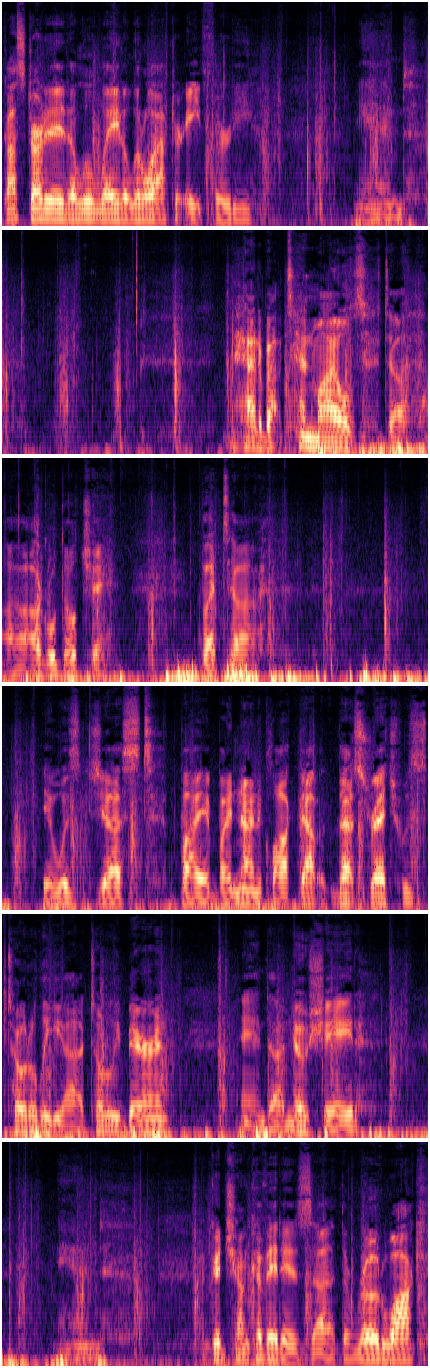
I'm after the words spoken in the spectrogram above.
Got started a little late, a little after 8:30, and had about 10 miles to uh, Agua Dulce, but uh, it was just by by nine o'clock. That that stretch was totally uh, totally barren and uh, no shade, and a good chunk of it is uh, the road walk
